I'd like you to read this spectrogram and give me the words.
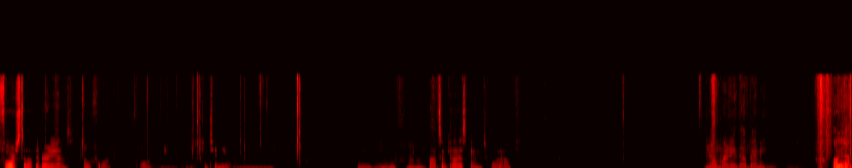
04 still at the very end. 04. 4. Continue. Mhm. Mm-hmm. Lots of goddess and oil. No money though, baby. Oh, yeah.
